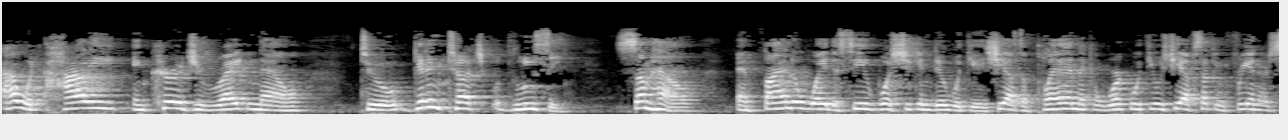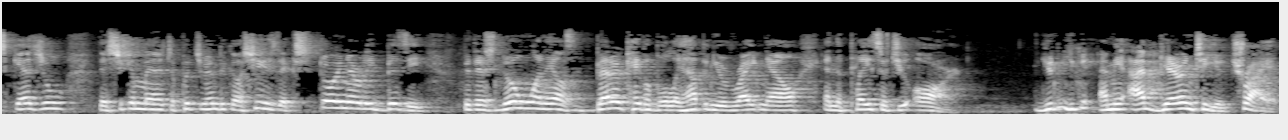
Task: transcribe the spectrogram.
I would highly encourage you right now to get in touch with Lucy somehow and find a way to see what she can do with you. She has a plan that can work with you. She has something free in her schedule that she can manage to put you in because she is extraordinarily busy but there's no one else better capable of helping you right now in the place that you are. You, you can, I mean, I guarantee you, try it.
